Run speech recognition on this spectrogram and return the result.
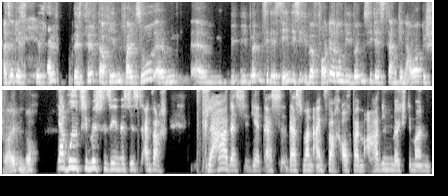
Also das, das, trifft, das trifft, auf jeden Fall zu. Ähm, ähm, wie, wie, würden Sie das sehen, diese Überforderung? Wie würden Sie das dann genauer beschreiben noch? Ja gut, Sie müssen sehen, es ist einfach klar, dass, ja, dass, dass man einfach auch beim Adeln möchte man,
